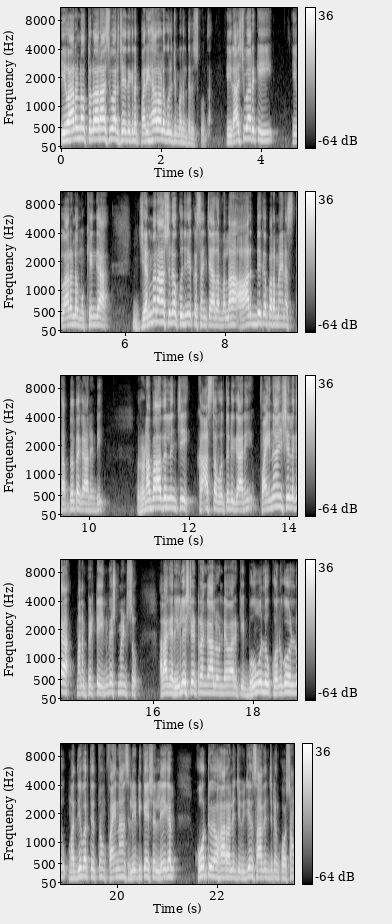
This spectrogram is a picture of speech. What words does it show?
ఈ వారంలో తులారాశి వారు చేయదగిన పరిహారాల గురించి మనం తెలుసుకుందాం. ఈ రాశి వారికి ఈ వారంలో ముఖ్యంగా జన్మరాశిలో కుజుని యొక్క సంచారం వల్ల ఆర్థికపరమైన స్తబ్దత కానివ్వండి రుణ బాధల నుంచి కాస్త ఒత్తిడి కానీ ఫైనాన్షియల్గా మనం పెట్టే ఇన్వెస్ట్మెంట్స్ అలాగే రియల్ ఎస్టేట్ రంగాలు ఉండేవారికి భూములు కొనుగోళ్ళు మధ్యవర్తిత్వం ఫైనాన్స్ లిటికేషన్ లీగల్ కోర్టు వ్యవహారాల నుంచి విజయం సాధించడం కోసం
